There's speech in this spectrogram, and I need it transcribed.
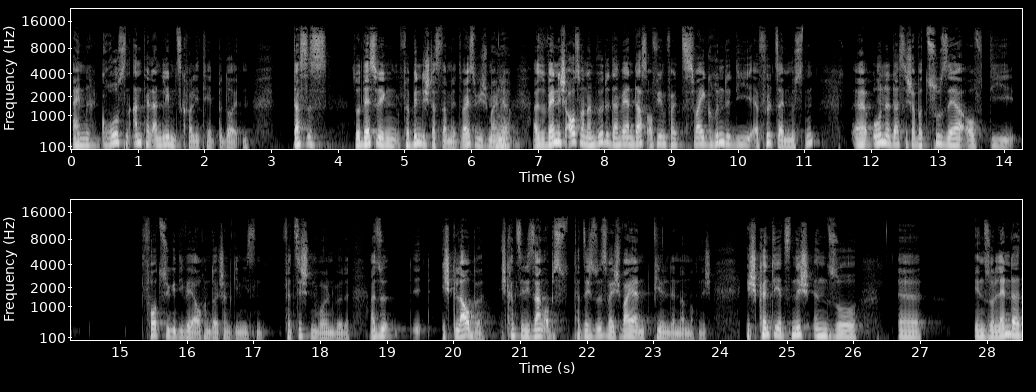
einen großen Anteil an Lebensqualität bedeuten. Das ist so deswegen verbinde ich das damit. Weißt du, wie ich meine? Ja. Also wenn ich auswandern würde, dann wären das auf jeden Fall zwei Gründe, die erfüllt sein müssten, äh, ohne dass ich aber zu sehr auf die Vorzüge, die wir ja auch in Deutschland genießen, verzichten wollen würde. Also ich glaube, ich kann es dir nicht sagen, ob es tatsächlich so ist, weil ich war ja in vielen Ländern noch nicht. Ich könnte jetzt nicht in so äh, in so Länder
